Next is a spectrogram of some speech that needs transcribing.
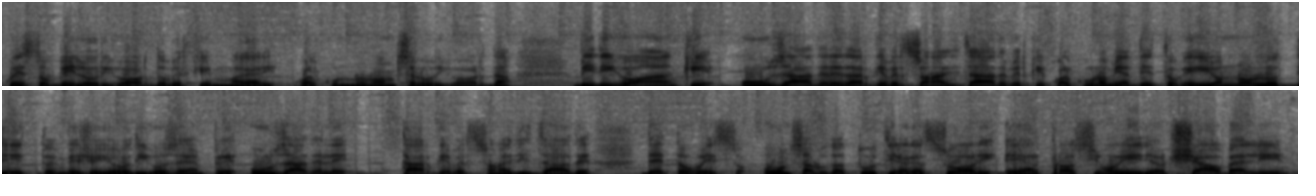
Questo ve lo ricordo perché magari qualcuno non se lo ricorda. Vi dico anche usate le targhe personalizzate perché qualcuno mi ha detto che io non l'ho detto invece io lo dico sempre. Usate le targhe personalizzate. Detto questo un saluto a tutti ragazzuoli e al prossimo video. Ciao belli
